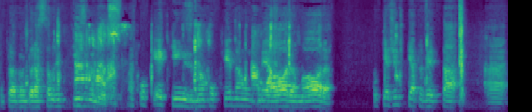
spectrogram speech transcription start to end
um programa de duração de 15 minutos. Mas por que 15? Não, por que não meia hora, uma hora? Porque a gente quer aproveitar a,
